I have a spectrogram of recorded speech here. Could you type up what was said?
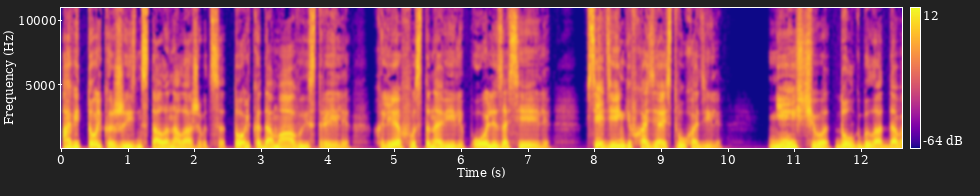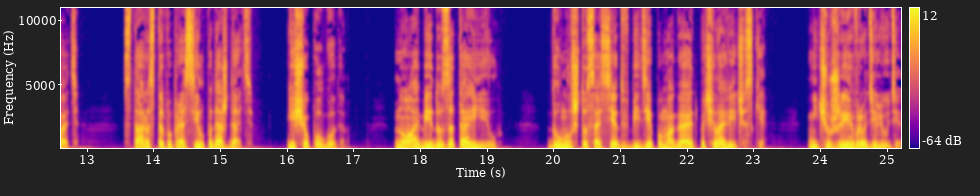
А ведь только жизнь стала налаживаться, только дома выстроили, хлев восстановили, поле засеяли. Все деньги в хозяйство уходили. Не из чего долг было отдавать. Староста попросил подождать. Еще полгода. Но обиду затаил. Думал, что сосед в беде помогает по-человечески. Не чужие вроде люди.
